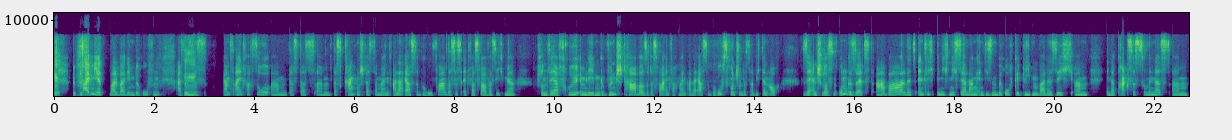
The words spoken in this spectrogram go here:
wir bleiben jetzt mal bei den Berufen. Also Mhm. es ist ganz einfach so, ähm, dass das, ähm, das Krankenschwester mein allererster Beruf war. Dass es etwas war, was ich mir schon sehr früh im Leben gewünscht habe. Also das war einfach mein allererster Berufswunsch und das habe ich dann auch sehr entschlossen umgesetzt. Aber letztendlich bin ich nicht sehr lange in diesem Beruf geblieben, weil er sich ähm, in der Praxis zumindest ähm,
